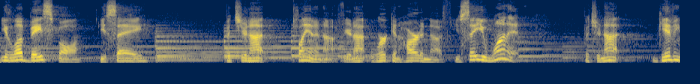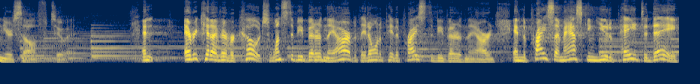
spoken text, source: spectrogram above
You love baseball, you say, but you're not playing enough. You're not working hard enough. You say you want it, but you're not giving yourself to it. And Every kid I've ever coached wants to be better than they are, but they don't want to pay the price to be better than they are. And the price I'm asking you to pay today,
